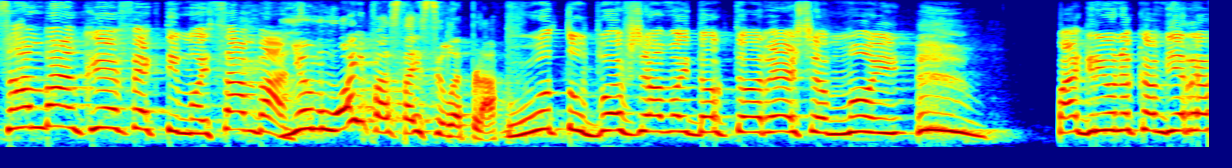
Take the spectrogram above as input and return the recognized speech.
sa mban ky efekti moj, sa mban? Një muaj pastaj sille prap. U, t'u bëfsha moj doktoreshë moj, pa ngrihu në këmbë vjerrë,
